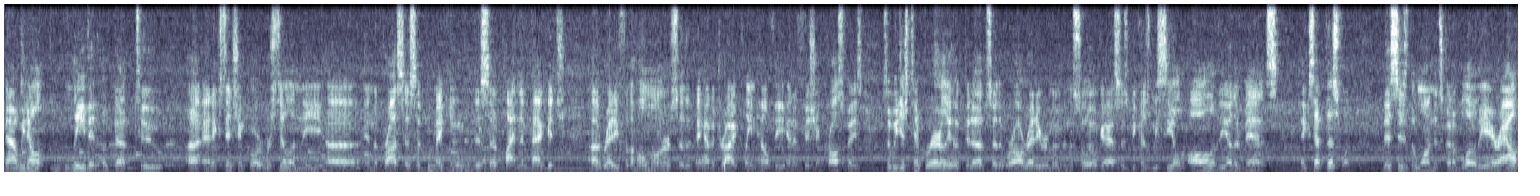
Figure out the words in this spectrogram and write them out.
Now we don't leave it hooked up to uh, an extension cord. We're still in the uh, in the process of making this uh, platinum package uh, ready for the homeowner so that they have a dry, clean, healthy, and efficient crawl space. So we just temporarily hooked it up so that we're already removing the soil gases because we sealed all of the other vents except this one. This is the one that's going to blow the air out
